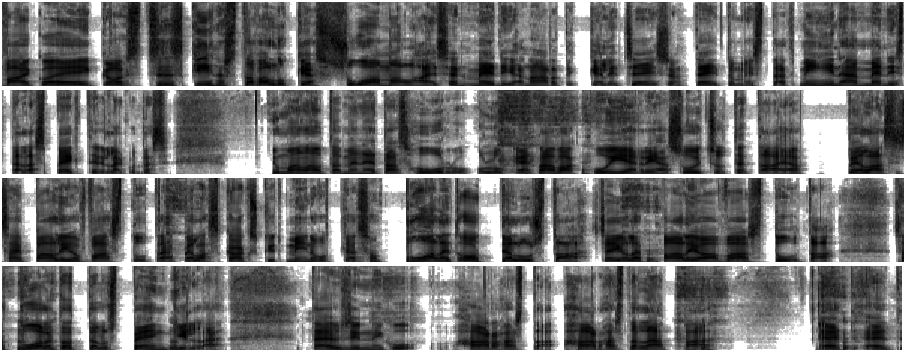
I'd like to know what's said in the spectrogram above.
vaiko eikö? Olisi se kiinnostava lukea suomalaisen median artikkeli Jason Tatumista, että mihin hän menisi tällä spektrillä, kun tässä jumalauta menee taas huuruun, kun lukee, että avaa kuijeria, suitsutetaan ja pelasi, sai paljon vastuuta ja pelasi 20 minuuttia. Se on puolet ottelusta, se ei ole paljon vastuuta. Sä puolet ottelusta penkillä. Täysin niin kuin harhasta, harhasta läppää. Et, et,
